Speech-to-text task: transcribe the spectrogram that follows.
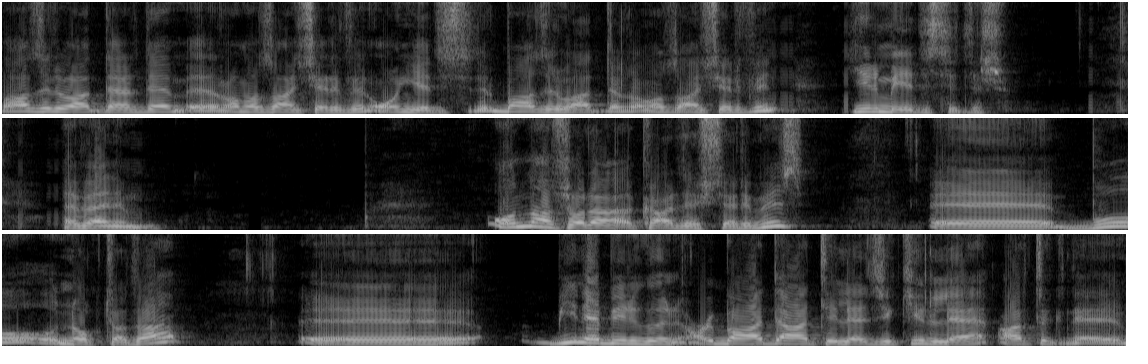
Bazı rivayetlerde e, Ramazan-ı Şerif'in 17'sidir. Bazı rivayetlerde Ramazan-ı Şerif'in 27'sidir. Efendim. Ondan sonra kardeşlerimiz e, bu noktada e, yine bir gün ibadet ile zikirle artık ne,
